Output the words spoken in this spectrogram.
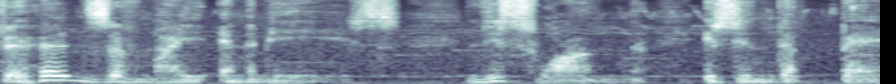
The heads of my enemies, this one is in the bag.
